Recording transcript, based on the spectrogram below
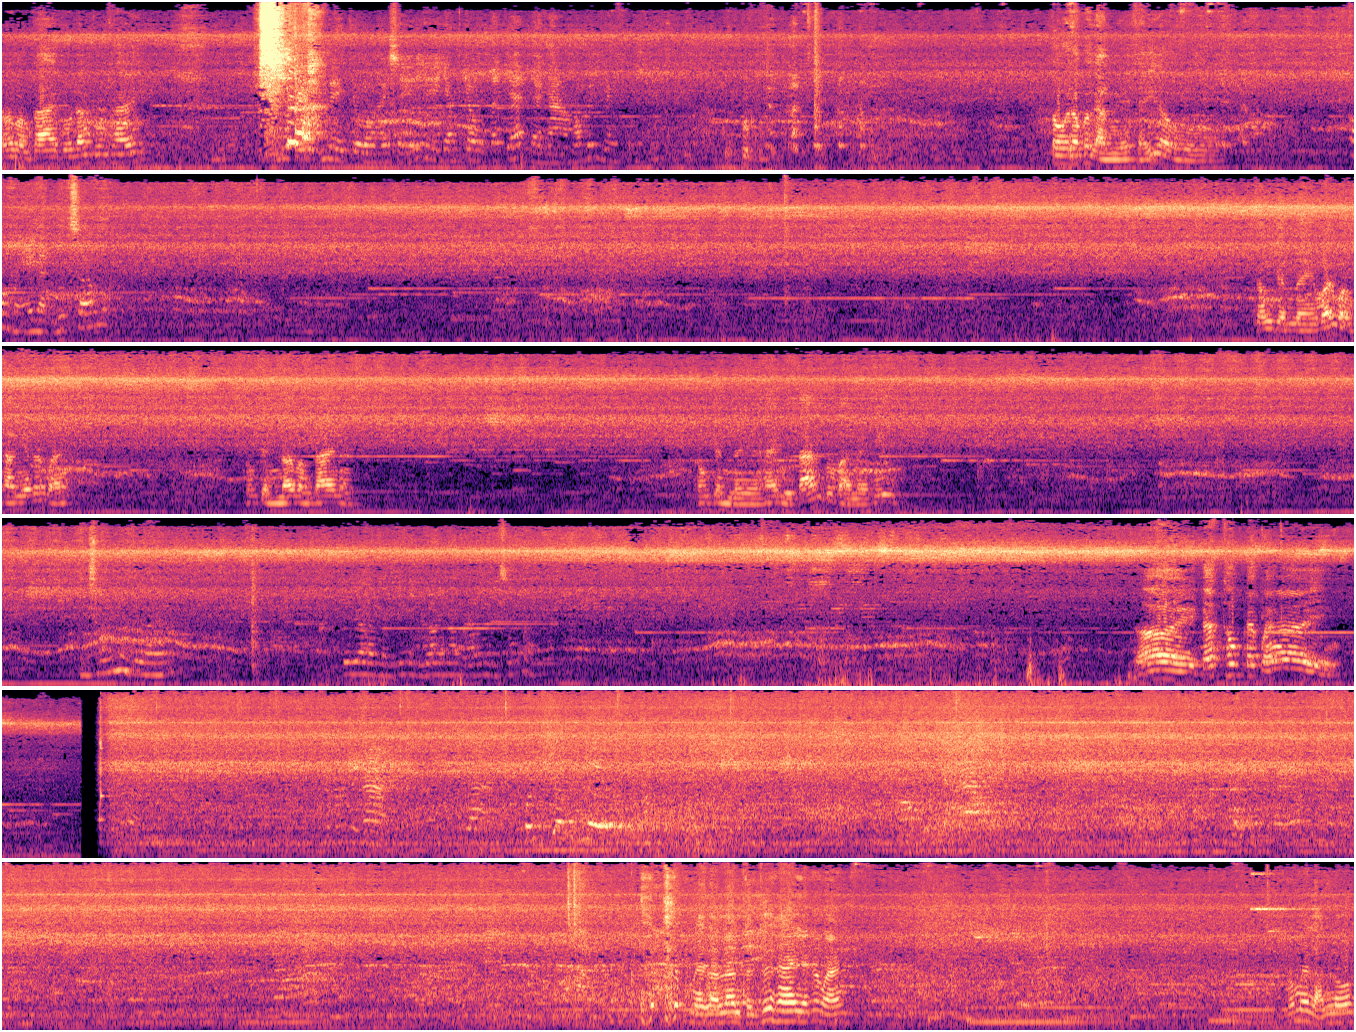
Đôi bàn tay của đấng cứu thế. Đi chùa nghệ sĩ dân trung ta chết đời nào không biết dân trung Tôi đâu có gần nghệ sĩ đâu. Có mẹ gần biết sớm á. Công trình này mới hoàn thành nha các bạn. Công trình đôi bàn tay nè. Công trình này 2018 của bà này Hiêu Mình xuống bây giờ Bây giờ mình chỉ nhìn roi nhau lại mình xuống rồi Rồi, kết thúc các bạn ơi. Này là lên tầng thứ hai nha các bạn. Có máy lạnh luôn.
